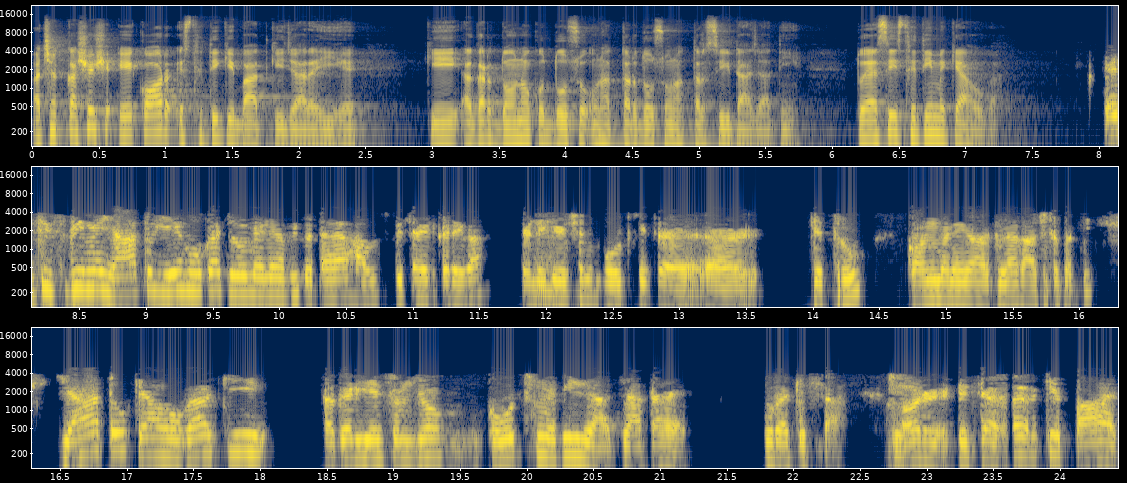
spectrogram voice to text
अच्छा कशिश एक और स्थिति की बात की जा रही है कि अगर दोनों को दो सौ उनहत्तर दो सौ उनहत्तर सीट आ जाती हैं तो ऐसी स्थिति में क्या होगा? ऐसी स्थिति में यहाँ तो ये होगा जो मैंने अभी बताया हाउस डिसाइड करेगा डेलीगेशन बोर्ड के के थ्रू कौन बनेगा अगला राष्ट्रपति। यहाँ तो क्या होगा कि अगर ये समझो कोर्ट्स में भी जा, जाता है पूरा किस्सा। और दिसंबर के बाद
